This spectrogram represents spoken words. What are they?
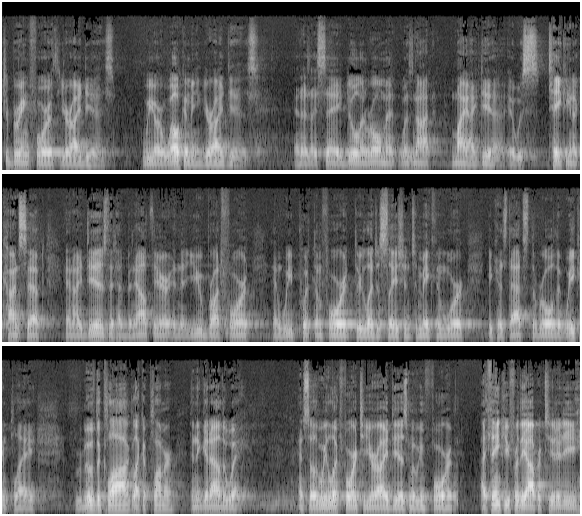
to bring forth your ideas. We are welcoming your ideas. And as I say, dual enrollment was not my idea. It was taking a concept and ideas that had been out there and that you brought forth, and we put them forward through legislation to make them work because that's the role that we can play. Remove the clog like a plumber and then get out of the way. And so we look forward to your ideas moving forward. I thank you for the opportunity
